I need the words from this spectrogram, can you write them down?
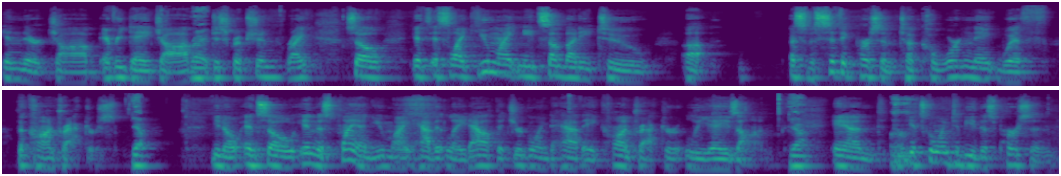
in their job, everyday job right. description, right? So it's, it's like you might need somebody to, uh, a specific person to coordinate with the contractors. Yep. You know, and so in this plan, you might have it laid out that you're going to have a contractor liaison. Yeah. And it's going to be this person.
